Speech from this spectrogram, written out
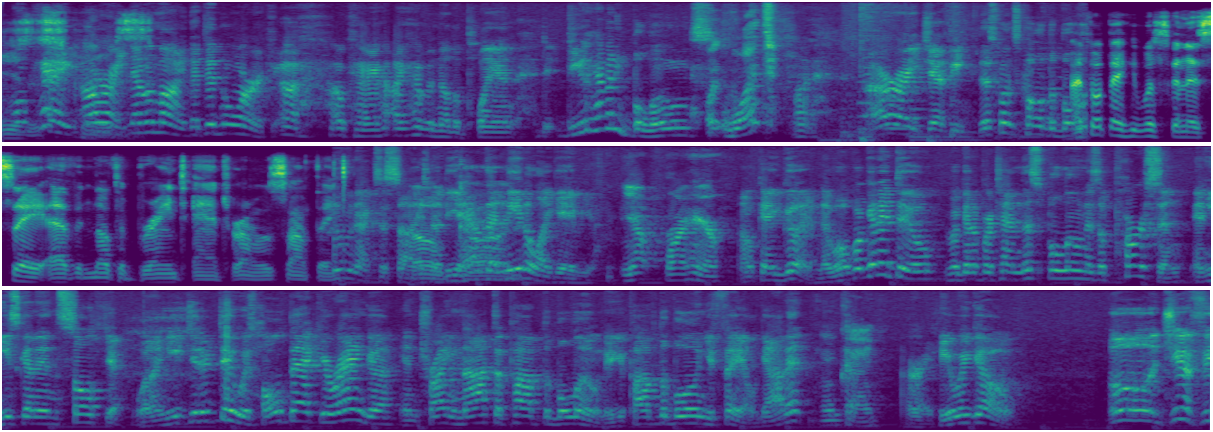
Jesus okay, all right, never mind. That didn't work. Uh, okay, I have another plan. D- do you have any balloons? Wait, what? Uh, all right, Jeffy. This one's called the balloon. I thought that he was gonna say I have another brain tantrum or something. Balloon exercise. Oh, now, do you have that needle I gave you? Yep, right here. Okay, good. Now, what we're gonna do, we're gonna pretend this balloon is a person, and he's gonna insult you. What I need you to do is hold back your anger and try not to pop the balloon. If you pop the balloon, you fail. Got it? Okay. All right, here we go. Oh, Jeffy,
